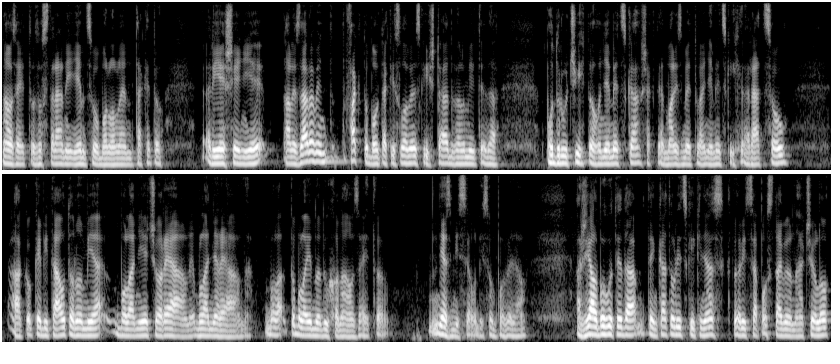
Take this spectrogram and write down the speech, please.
Naozaj to zo strany Nemcov bolo len takéto riešenie, ale zároveň fakt to bol taký slovenský štát veľmi teda područí toho Nemecka, však teda mali sme tu aj nemeckých radcov, ako keby tá autonómia bola niečo reálne, bola nereálna. Bola, to bolo jednoducho naozaj to nezmysel, by som povedal. A žiaľ Bohu teda ten katolický kňaz, ktorý sa postavil na čelo,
